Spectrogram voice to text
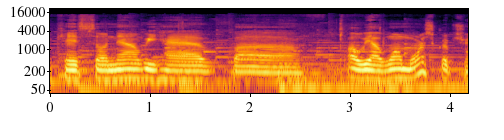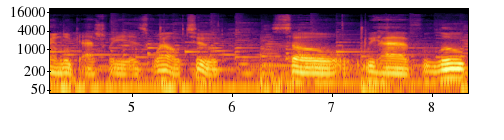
Okay, so now we have uh, oh, we have one more scripture in Luke actually as well too. So we have Luke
